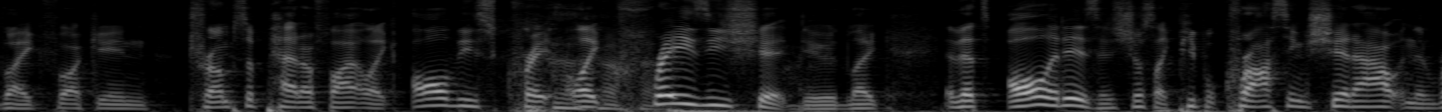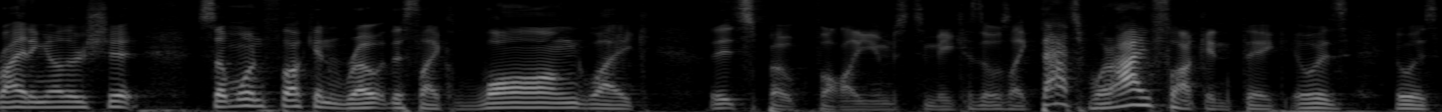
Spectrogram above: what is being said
like fucking Trump's a pedophile, like all these cra- like crazy shit, dude. Like and that's all it is. It's just like people crossing shit out and then writing other shit. Someone fucking wrote this like long like it spoke volumes to me because it was like that's what I fucking think. It was it was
